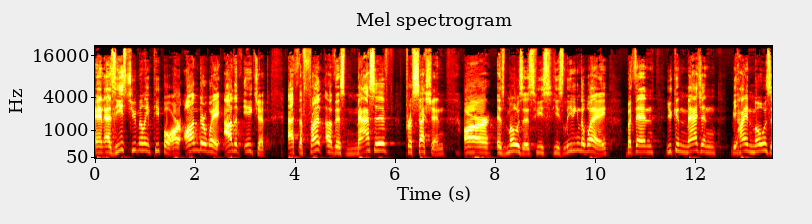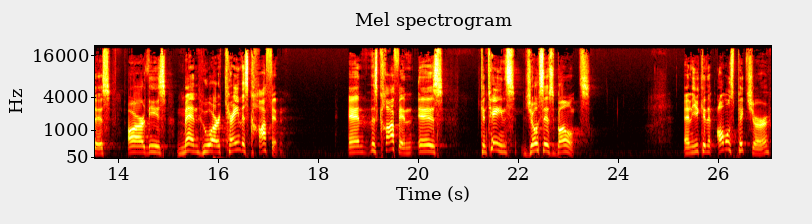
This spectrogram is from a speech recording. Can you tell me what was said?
And as these 2 million people are on their way out of Egypt, at the front of this massive procession are, is Moses. He's, he's leading the way, but then you can imagine behind Moses are these men who are carrying this coffin. And this coffin is, contains Joseph's bones. And you can almost picture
